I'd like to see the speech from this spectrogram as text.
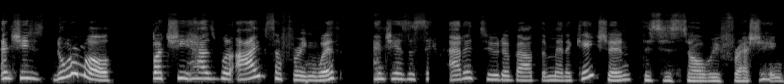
and she's normal, but she has what I'm suffering with. And she has the same attitude about the medication. This is so refreshing.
